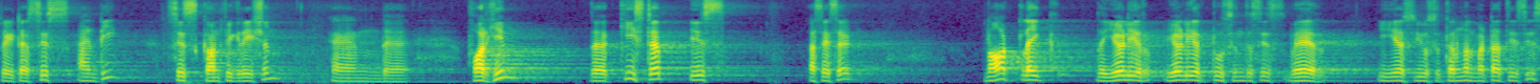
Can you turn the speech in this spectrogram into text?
So, it has cis anti cis configuration and uh, for him the key step is as I said not like the earlier earlier two synthesis where he has used thermal metathesis.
